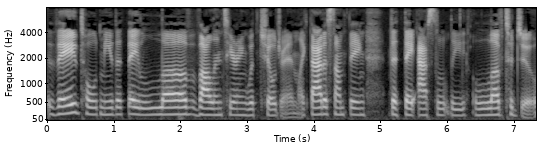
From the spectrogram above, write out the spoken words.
they told me that they love volunteering with children. Like that is something that they absolutely love to do.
